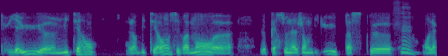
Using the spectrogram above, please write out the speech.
Puis il y a eu euh, Mitterrand. Alors Mitterrand, c'est vraiment le personnage ambigu parce que hmm. on l'a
